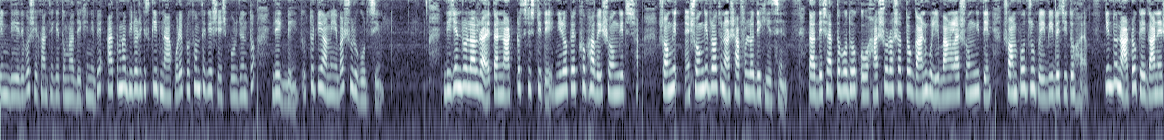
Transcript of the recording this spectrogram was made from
লিঙ্ক দিয়ে দেবো, সেখান থেকে তোমরা দেখে নেবে। আর তোমরা ভিডিওটিকে স্কিপ না করে প্রথম থেকে শেষ পর্যন্ত দেখবে। উত্তরটি আমি এবার শুরু করছি। দ্বিজেন্দ্রলাল রায় তার নাট্য সৃষ্টিতে নিরপেক্ষভাবে সংগীত সংগীত রচনার সাফল্য দেখিয়েছেন। তার দেশাত্মবোধক ও হাস্যরসাত্মক গানগুলি বাংলা সঙ্গীতের সম্পদ রূপে বিবেচিত হয়। কিন্তু নাটকে গানের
